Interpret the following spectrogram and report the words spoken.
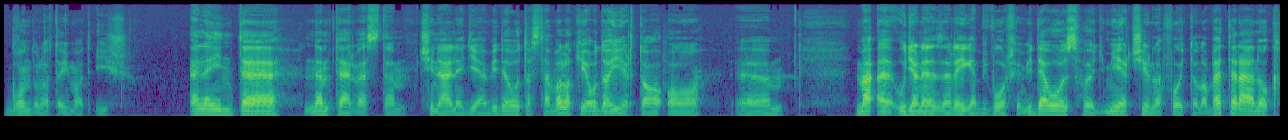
gondolataimat is. Eleinte nem terveztem csinálni egy ilyen videót, aztán valaki odaírta a um, ugyanezen régebbi Warframe videóhoz, hogy miért sírnak folyton a veteránok,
